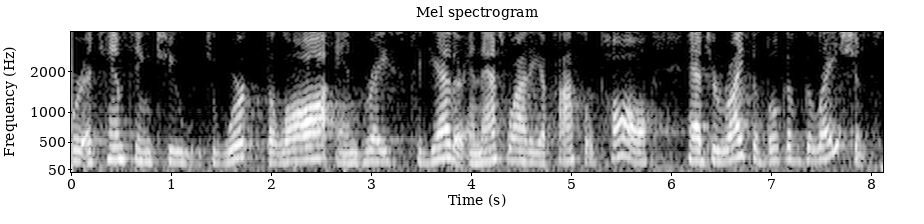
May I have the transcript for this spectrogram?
We're attempting to, to work the law and grace together, and that's why the Apostle Paul had to write the book of Galatians.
